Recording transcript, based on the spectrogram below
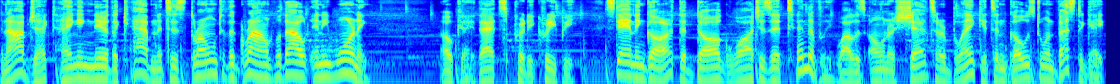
an object hanging near the cabinets is thrown to the ground without any warning. Okay, that's pretty creepy. Standing guard, the dog watches attentively while his owner sheds her blankets and goes to investigate.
